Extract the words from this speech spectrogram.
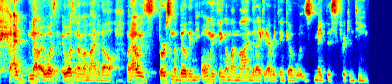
I no, it wasn't. It wasn't on my mind at all. When I was first in the building, the only thing on my mind that I could ever think of was make this freaking team.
